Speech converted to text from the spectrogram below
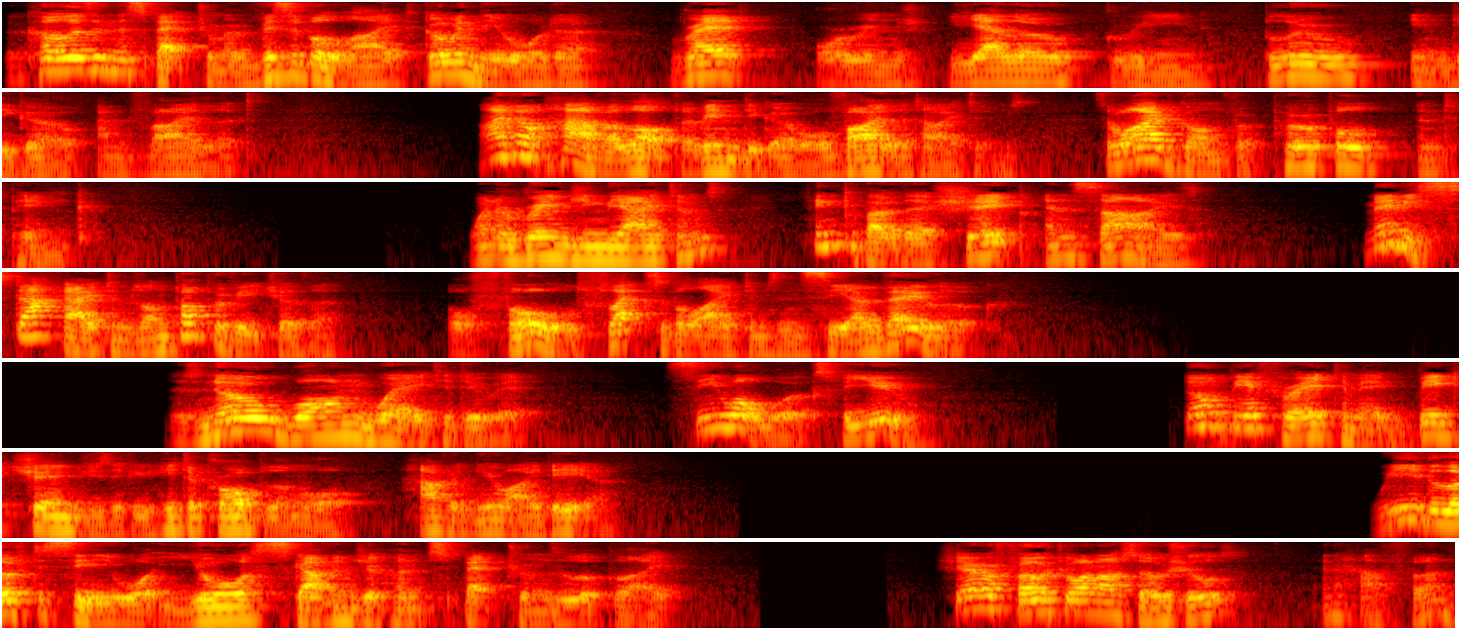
The colours in the spectrum of visible light go in the order red, orange, yellow, green, blue, indigo and violet. I don't have a lot of indigo or violet items, so I've gone for purple and pink. When arranging the items, think about their shape and size. Maybe stack items on top of each other or fold flexible items and see how they look. There's no one way to do it. See what works for you. Don't be afraid to make big changes if you hit a problem or have a new idea. We'd love to see what your scavenger hunt spectrums look like. Share a photo on our socials and have fun.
